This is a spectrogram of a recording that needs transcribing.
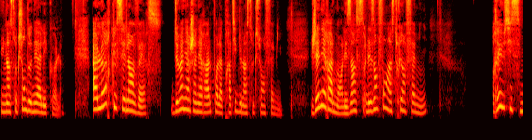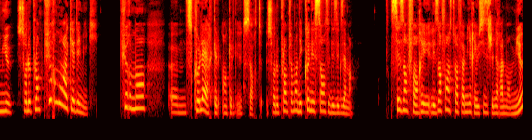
une instruction donnée à l'école. Alors que c'est l'inverse, de manière générale, pour la pratique de l'instruction en famille. Généralement, les, enfants instruits en famille réussissent mieux sur le plan purement académique, purement euh, scolaire en quelque sorte, sur le plan purement des connaissances et des examens. Ces enfants, les enfants instruits en famille réussissent généralement mieux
